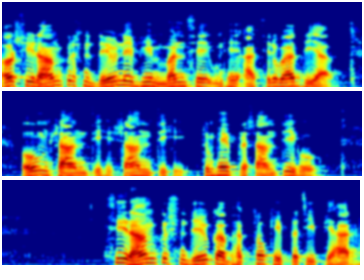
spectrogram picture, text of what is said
और श्री रामकृष्ण देव ने भी मन से उन्हें आशीर्वाद दिया, ओम शांति शांति तुम्हें प्रशांति हो। श्री रामकृष्ण देव का भक्तों के प्रति प्यार।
